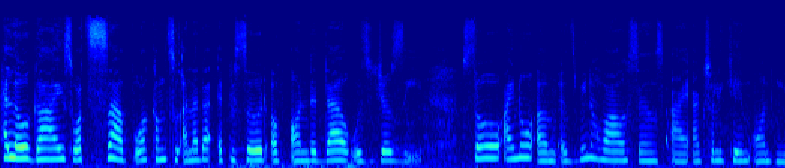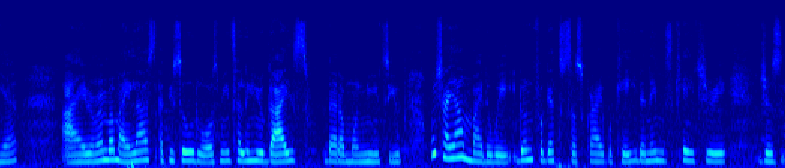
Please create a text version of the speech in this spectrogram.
Hello, guys, what's up? Welcome to another episode of On the Dial with Josie. So, I know um it's been a while since I actually came on here. I remember my last episode was me telling you guys that I'm on YouTube, which I am by the way. Don't forget to subscribe, okay? The name is K Josie.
